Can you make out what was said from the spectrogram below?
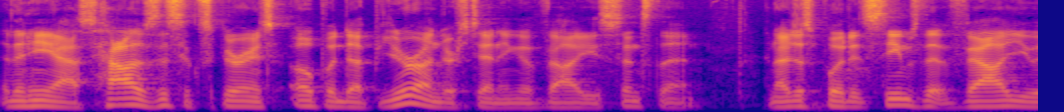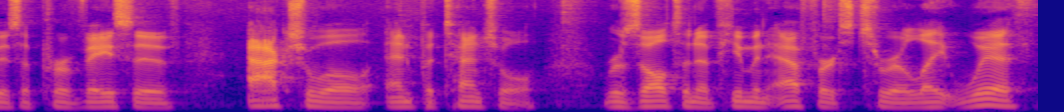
And then he asked, How has this experience opened up your understanding of value since then? And I just put, It seems that value is a pervasive, actual, and potential resultant of human efforts to relate with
